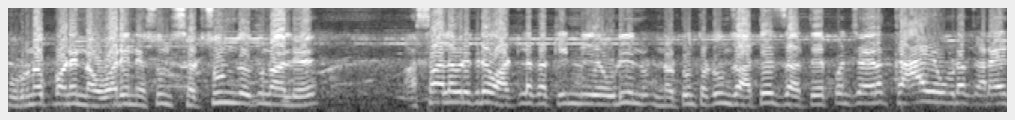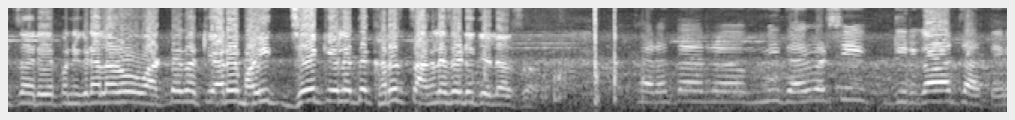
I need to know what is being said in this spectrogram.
पूर्णपणे नऊवारी नेसून सटसून जतून आले असं आल्यावर इकडे वाटलं का की मी एवढी नटून तटून जातेच जाते पण त्याला काय एवढं करायचं रे? पण इकडे आल्यावर वाटतं का की अरे भाई जे केलं ते खरंच चांगल्यासाठी केलं असं. खरं तर मी दरवर्षी गिरगावात जाते.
